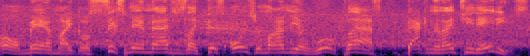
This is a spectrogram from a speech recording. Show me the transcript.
Oh man, Michael, six-man matches like this always remind me of world class back in the 1980s.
